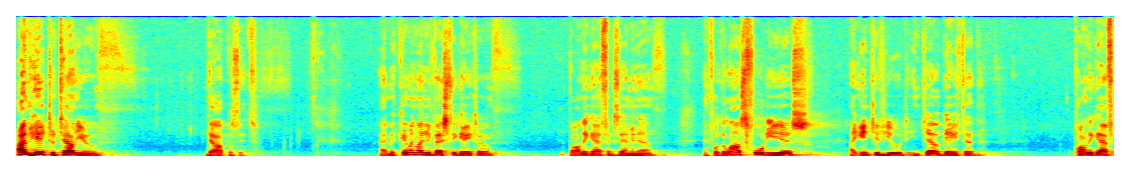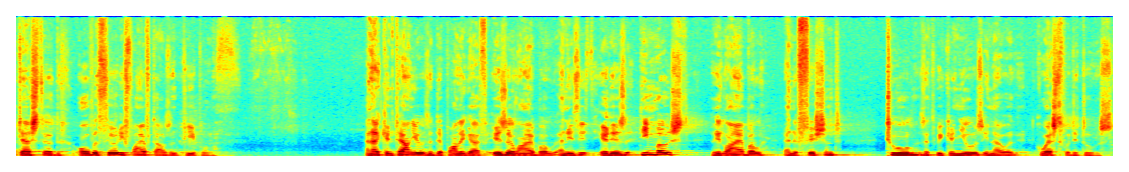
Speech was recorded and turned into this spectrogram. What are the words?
I'm here to tell you the opposite. I'm a criminal investigator, polygraph examiner, and for the last 40 years, I interviewed, interrogated, polygraph tested over 35,000 people. And I can tell you that the polygraph is reliable and it is the most reliable and efficient tool that we can use in our quest for the tools.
